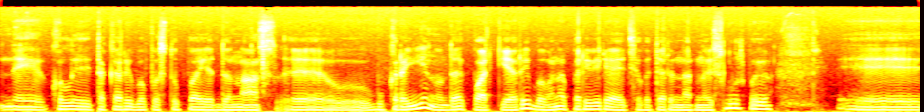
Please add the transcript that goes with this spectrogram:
е, коли така риба поступає до нас е, в Україну, да, партія риби, вона перевіряється ветеринарною службою. Е,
